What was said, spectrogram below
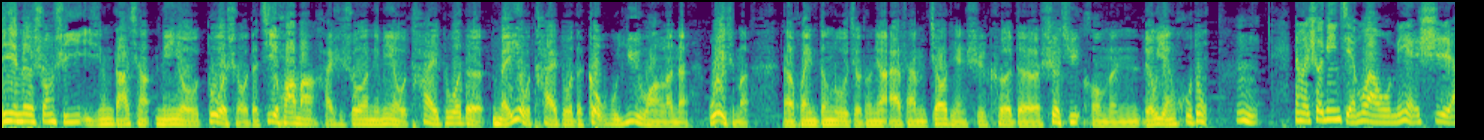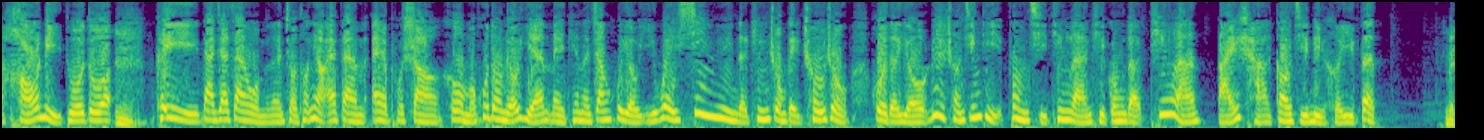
今年的双十一已经打响，您有剁手的计划吗？还是说你们有太多的没有太多的购物欲望了呢？为什么？那欢迎登录九头鸟 FM 焦点时刻的社区和我们留言互动。嗯，那么收听节目啊，我们也是好礼多多。嗯，可以大家在我们的九头鸟 FM App 上和我们互动留言，每天呢将会有一位幸运的听众被抽中，获得由绿城金地凤起听兰提供的听兰白茶高级礼盒一份。没。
